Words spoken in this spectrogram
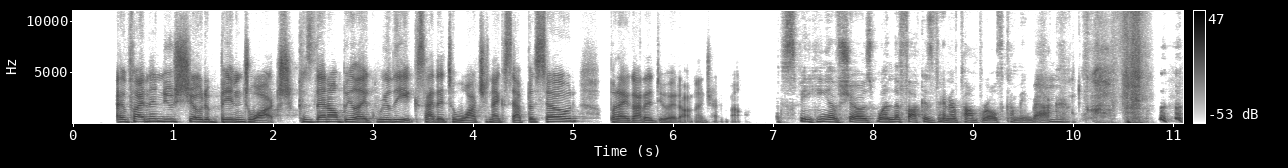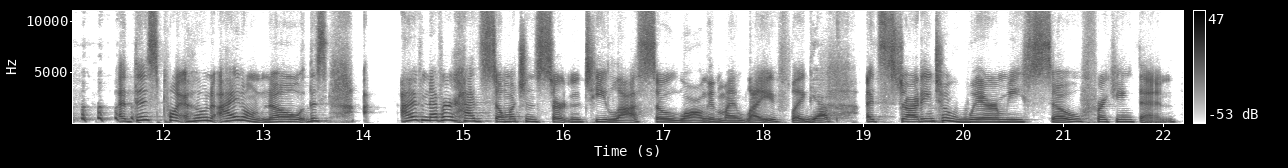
I find a new show to binge watch because then I'll be like really excited to watch the next episode, but I got to do it on a treadmill. Speaking of shows, when the fuck is Vanderpump Rules coming back? Oh, At this point, who I don't know this. I've never had so much uncertainty last so long in my life. Like, Yep. it's starting to wear me so freaking thin.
